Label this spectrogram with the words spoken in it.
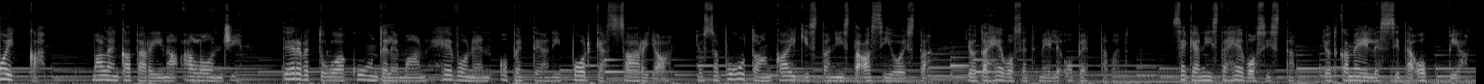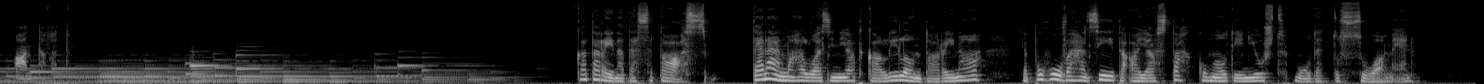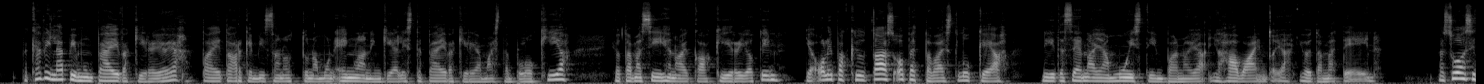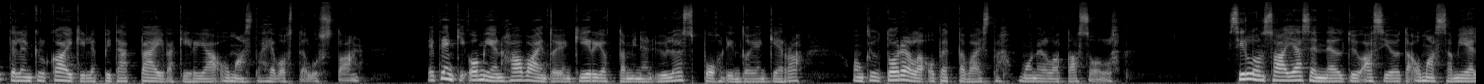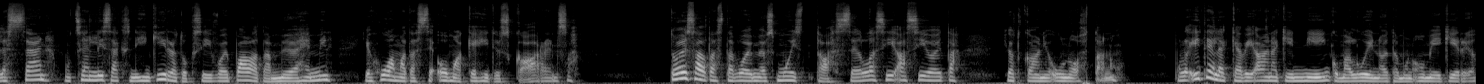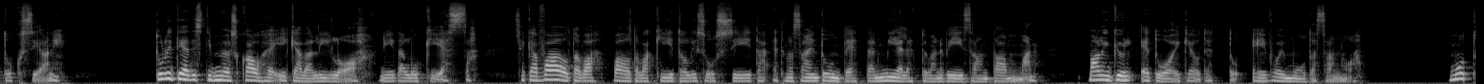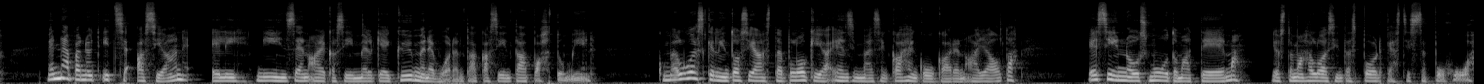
Moikka! Mä olen Katariina Alonji. Tervetuloa kuuntelemaan Hevonen opettajani podcast-sarjaa, jossa puhutaan kaikista niistä asioista, joita hevoset meille opettavat, sekä niistä hevosista, jotka meille sitä oppia antavat. Katariina tässä taas. Tänään mä haluaisin jatkaa Lilon tarinaa ja puhuu vähän siitä ajasta, kun me oltiin just muutettu Suomeen – Mä kävin läpi mun päiväkirjoja, tai tarkemmin sanottuna mun englanninkielistä päiväkirjamaista blogia, jota mä siihen aikaan kirjoitin, ja olipa kyllä taas opettavaista lukea niitä sen ajan muistiinpanoja ja havaintoja, joita mä tein. Mä suosittelen kyllä kaikille pitää päiväkirjaa omasta hevostelustaan. Etenkin omien havaintojen kirjoittaminen ylös pohdintojen kera on kyllä todella opettavaista monella tasolla – Silloin saa jäsenneltyä asioita omassa mielessään, mutta sen lisäksi niihin kirjoituksiin voi palata myöhemmin ja huomata se oma kehityskaarensa. Toisaalta sitä voi myös muistaa sellaisia asioita, jotka on jo unohtanut. Mulla itselle kävi ainakin niin, kun mä luin noita mun omia kirjoituksiani. Tuli tietysti myös kauhean ikävä liloa niitä lukiessa, sekä valtava, valtava kiitollisuus siitä, että mä sain tuntea tämän mielettömän viisaan tamman – Mä olin kyllä etuoikeutettu, ei voi muuta sanoa. Mut mennäänpä nyt itse asiaan, eli niihin sen aikaisiin melkein kymmenen vuoden takaisin tapahtumiin. Kun mä lueskelin tosiaan sitä blogia ensimmäisen kahden kuukauden ajalta, esiin nousi muutama teema, josta mä haluaisin tässä podcastissa puhua.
